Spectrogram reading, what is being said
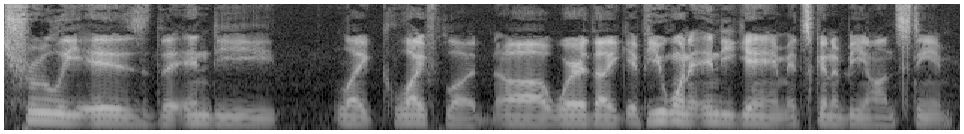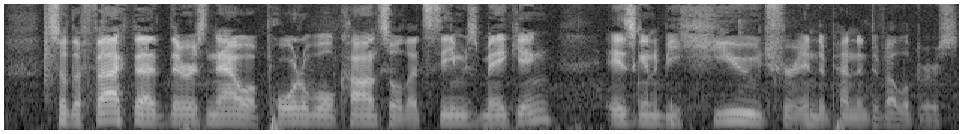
truly is the indie like lifeblood. Uh, where like if you want an indie game, it's going to be on Steam. So the fact that there is now a portable console that Steam's making is going to be huge for independent developers.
